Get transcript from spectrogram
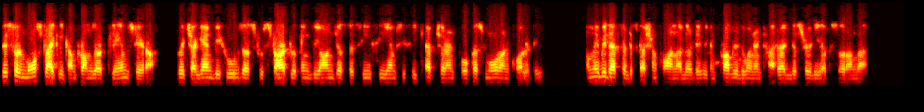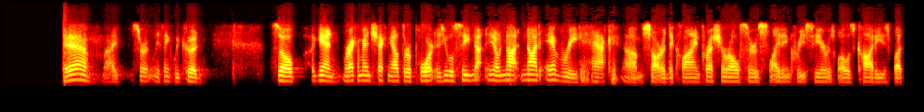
This will most likely come from your claims data, which again behooves us to start looking beyond just the CC MCC capture and focus more on quality. Or maybe that's a discussion for another day. We can probably do an entire ACDIS Radio episode on that. Yeah, I certainly think we could. So again, recommend checking out the report. As you will see, not you know not not every HAC um, saw a decline. Pressure ulcers, slight increase here, as well as CAUTIs, but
